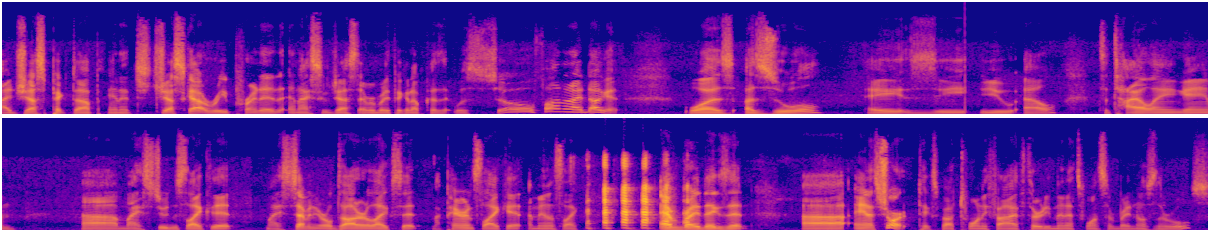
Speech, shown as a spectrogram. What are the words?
I just picked up and it's just got reprinted, and I suggest everybody pick it up because it was so fun and I dug it. Was Azul, A Z U L. It's a tile laying game. Uh, my students like it. My seven year old daughter likes it. My parents like it. I mean, it's like everybody digs it. Uh, and it's short. It takes about 25, 30 minutes once everybody knows the rules.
